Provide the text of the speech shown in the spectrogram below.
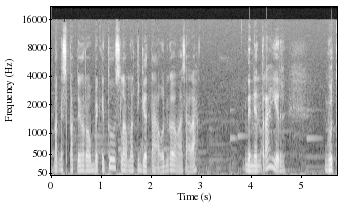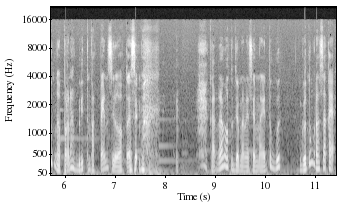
pakai sepatu yang robek itu selama tiga tahun kalau nggak salah. Dan yang terakhir gue tuh nggak pernah beli tempat pensil waktu SMA karena waktu zaman SMA itu gue gue tuh ngerasa kayak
